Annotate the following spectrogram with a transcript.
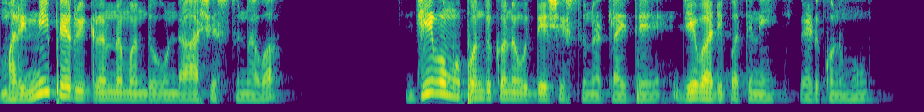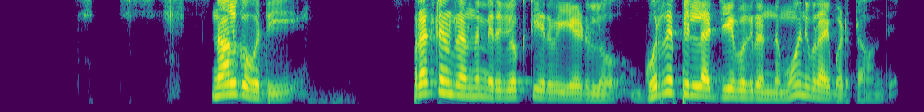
మరి నీ పేరు ఈ గ్రంథమందు ఉండ ఆశిస్తున్నావా? జీవము పొందుకొని ఉద్దేశిస్తున్నట్లయితే జీవాధిపతిని వేడుకొనుము. నాలుగవది ప్రకటన గ్రంథం ఇరవై ఒకటి ఇరవై ఏడులో గొర్రెపిల్ల జీవ గ్రంథము అని వ్రాయబడతా ఉంది.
